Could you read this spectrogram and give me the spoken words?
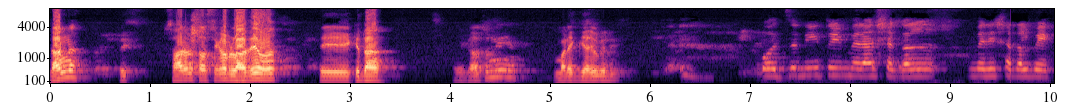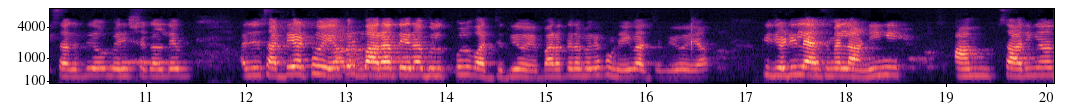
ਡਨ? ਤੇ ਸਾਰਿਆਂ ਨੂੰ ਸਤਿ ਸ਼੍ਰੀ ਅਕਾਲ ਬੁਲਾ ਦੇ ਹੁਣ। ਤੇ ਕਿਦਾਂ? ਇਹ ਗੱਲ ਸੁਣਨੀ ਹੈ ਮੜ ਗਿਆ ਜੋ ਕਹਿੰਦੀ ਕੁਝ ਨਹੀਂ, ਤੁਸੀਂ ਮੇਰਾ ਸ਼ਕਲ ਮੇਰੀ ਸ਼ਕਲ ਵੇਖ ਸਕਦੇ ਹੋ, ਮੇਰੀ ਸ਼ਕਲ ਦੇ ਅਜੇ 8:30 ਹੋਏ ਆ, ਪਰ 12 13 ਬਿਲਕੁਲ ਵੱਜ ਗਏ ਹੋਏ 12 13 ਮੇਰੇ ਹੁਣੇ ਹੀ ਵੱਜ ਗਏ ਹੋਏ ਆ ਕਿ ਜਿਹੜੀ ਲੈਸ ਮੈਂ ਲਾਣੀ ਸੀ, ਆਮ ਸਾਰੀਆਂ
